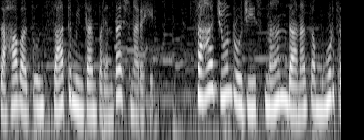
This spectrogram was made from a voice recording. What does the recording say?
सहा वाजून सात मिनिटांपर्यंत असणार आहे. सहा जून रोजी स्नान दानाचा मुहूर्त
